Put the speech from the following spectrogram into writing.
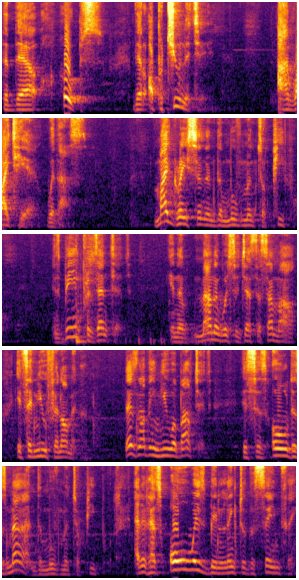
that their hopes, their opportunity, are right here with us. Migration and the movement of people is being presented in a manner which suggests that somehow it's a new phenomenon. There's nothing new about it. It's as old as man, the movement of people. And it has always been linked to the same thing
